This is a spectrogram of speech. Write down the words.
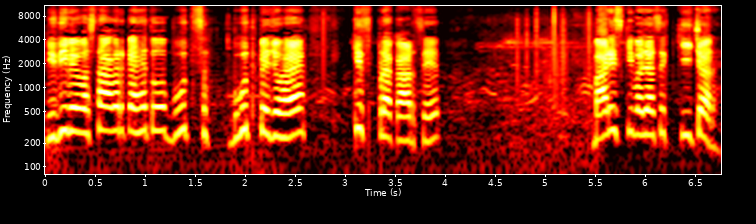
विधि व्यवस्था अगर कहे तो बूथ बूथ पे जो है किस प्रकार से बारिश की वजह से कीचड़ है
